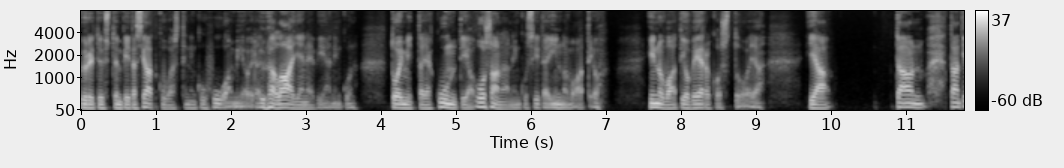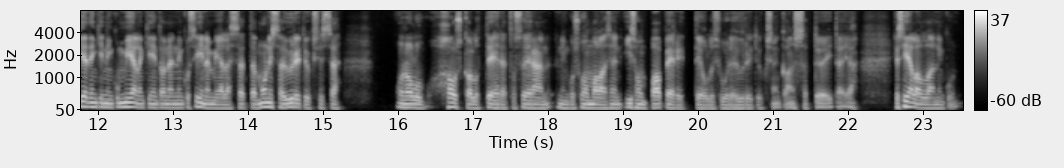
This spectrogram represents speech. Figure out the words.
yritysten pitäisi jatkuvasti niin kuin huomioida yhä laajenevia niin kuin toimittajakuntia osana niin kuin sitä innovaatio, innovaatioverkostoa. Ja, ja tämä on, tämä on tietenkin niin kuin mielenkiintoinen niin kuin siinä mielessä, että monissa yrityksissä – on ollut hauska ollut tehdä tuossa erään niin kuin suomalaisen ison paperiteollisuuden yrityksen kanssa töitä ja, ja siellä ollaan niin kuin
